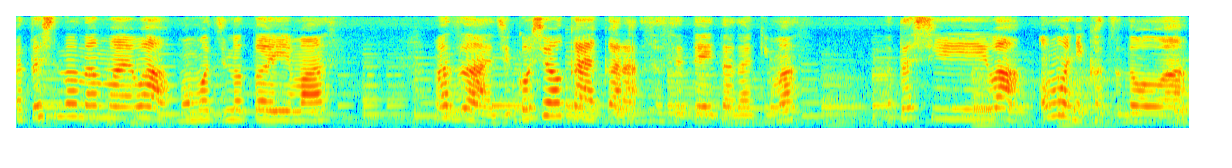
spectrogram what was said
私の名前はももちのと言います。まずは自己紹介からさせていただきます。私は主に活動は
